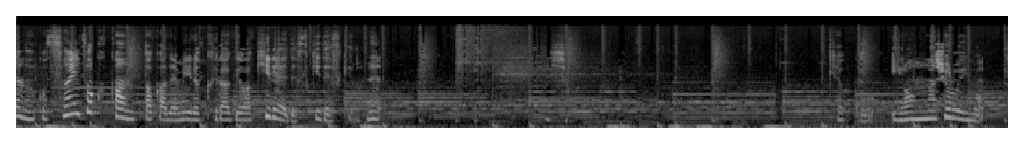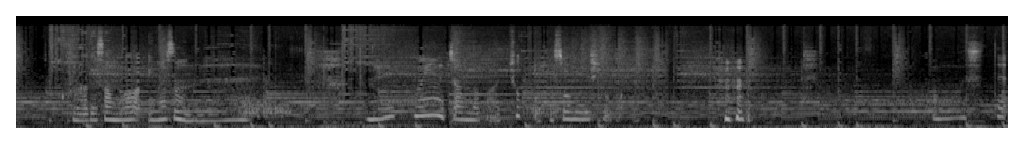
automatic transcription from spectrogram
でもこう水族館とかで見るクラゲは綺麗で好きですけどね。よいしょ。結構いろんな種類のクラゲさんがいますもんね。メイクインちゃんだからちょっと細身にしようか。こうして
